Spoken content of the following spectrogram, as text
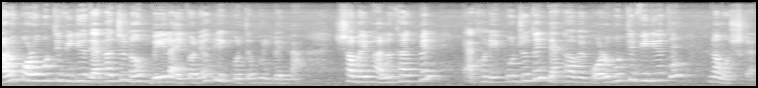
আরও পরবর্তী ভিডিও দেখার জন্য বেল আইকনেও ক্লিক করতে ভুলবেন না। সবাই ভালো থাকবেন। এখন এই পর্যন্তই দেখা হবে পরবর্তী ভিডিওতে নমস্কার।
